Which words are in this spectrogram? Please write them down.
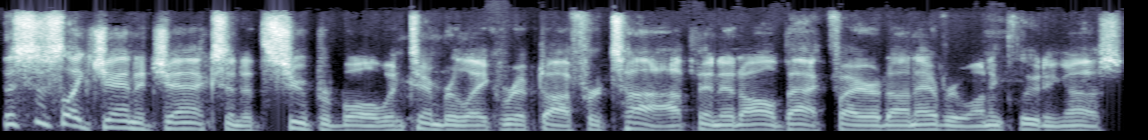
This is like Janet Jackson at the Super Bowl when Timberlake ripped off her top, and it all backfired on everyone, including us.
